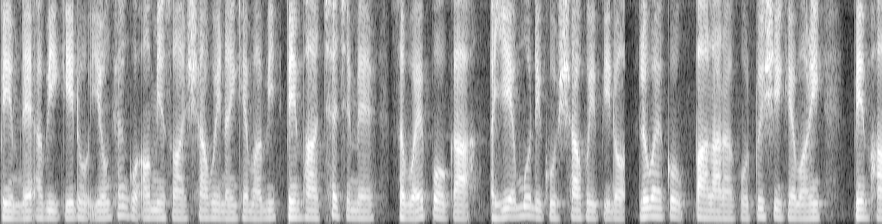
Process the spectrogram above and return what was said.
ဘင်နဲ့အဘီကေတို့ရုံခန်းကိုအောင်မြင်စွာရှာဖွေနိုင်ခဲ့ပါပြီဘင်ဖာချက်ချင်းပဲဇပွဲပေါ်ကအရေးအမှုတွေကိုရှာဖွေပြီးတော့လိုအပ်ကုတ်ပါလာတာကိုတွေ့ရှိခဲ့ပါရီဘင်ဖာ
